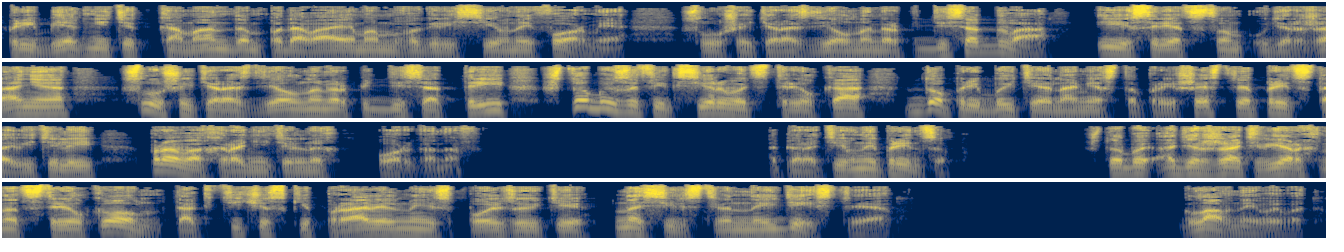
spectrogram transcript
прибегните к командам, подаваемым в агрессивной форме. Слушайте раздел номер 52. И средством удержания слушайте раздел номер 53, чтобы зафиксировать стрелка до прибытия на место происшествия представителей правоохранительных органов. Оперативный принцип. Чтобы одержать верх над стрелком, тактически правильно используйте насильственные действия. Главный вывод.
